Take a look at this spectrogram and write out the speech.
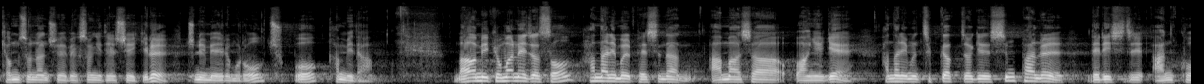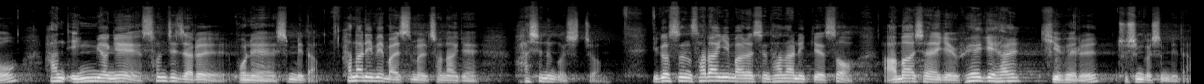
겸손한 주의 백성이 될 수 있기를 주님의 이름으로 축복합니다. 마음이 교만해져서 하나님을 배신한 아마샤 왕에게 하나님은 즉각적인 심판을 내리시지 않고 한 익명의 선지자를 보내십니다. 하나님의 말씀을 전하게 하시는 것이죠. 이것은 사랑이 많으신 하나님께서 아마샤에게 회개할 기회를 주신 것입니다.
